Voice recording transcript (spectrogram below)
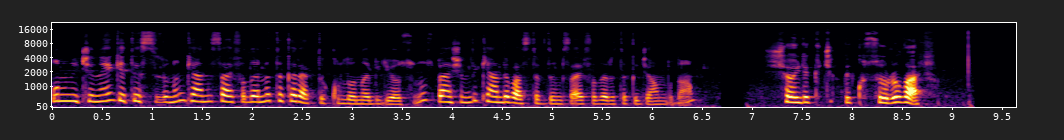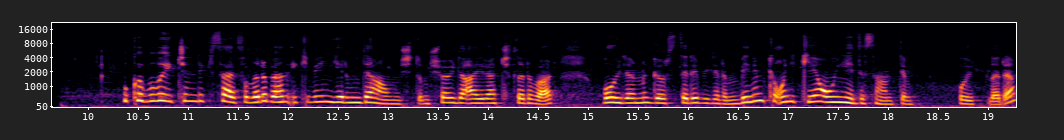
Bunun içine Getestilo'nun kendi sayfalarını takarak da kullanabiliyorsunuz. Ben şimdi kendi bastırdığım sayfaları takacağım buna. Şöyle küçük bir kusuru var. Bu kabı içindeki sayfaları ben 2020'de almıştım. Şöyle ayraçları var. Boylarını gösterebilirim. Benimki 12'ye 17 santim boyutları.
